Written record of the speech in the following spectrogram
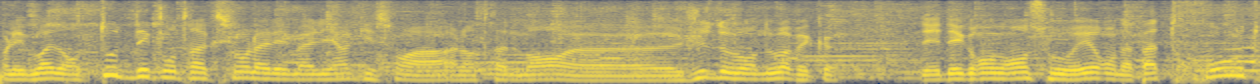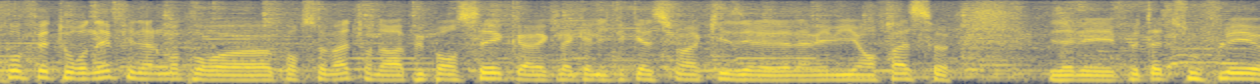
on les voit dans toutes des contractions, là, les Maliens qui sont à, l'entraînement euh, juste devant nous avec des, grands grands sourires. On n'a pas trop trop fait tourner finalement pour, pour ce match. On aurait pu penser qu'avec la qualification acquise et la Namibie en face, ils allaient peut-être souffler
